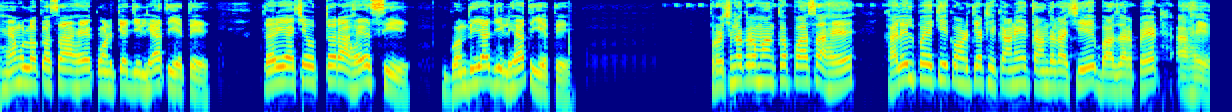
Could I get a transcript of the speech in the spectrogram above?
हेमलकसा हे कोणत्या जिल्ह्यात येते? तर याचे उत्तर आहे सी गोंदिया जिल्ह्यात येते. प्रश्न क्रमांक पाच आहे खालीलपैकी कोणत्या ठिकाणी तांदळाची बाजारपेठ आहे?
